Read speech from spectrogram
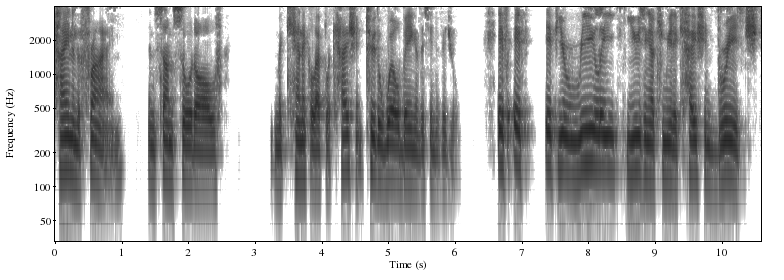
pain in the frame and some sort of mechanical application to the well-being of this individual. If, if, if you're really using a communication bridge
